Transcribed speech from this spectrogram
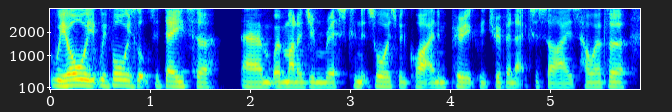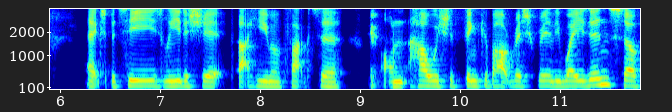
we always we've always looked at data um, when managing risks, and it's always been quite an empirically driven exercise. However, expertise, leadership, that human factor on how we should think about risk really weighs in. So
